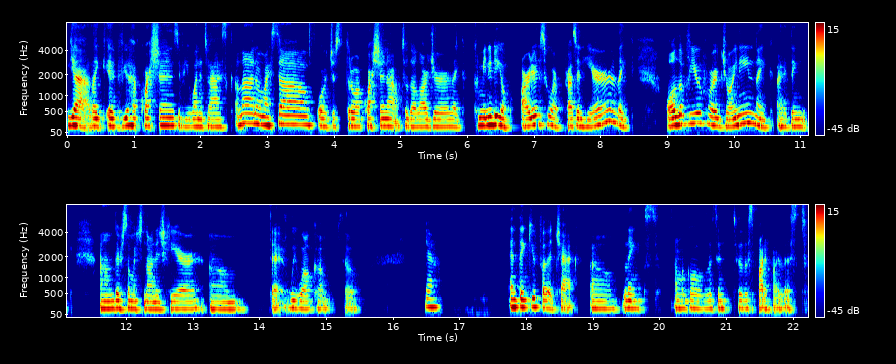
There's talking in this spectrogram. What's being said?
yeah, like if you have questions, if you wanted to ask Alan or myself, or just throw a question out to the larger like community of artists who are present here, like all of you who are joining, like I think um, there's so much knowledge here um, that we welcome. So yeah. And thank you for the chat um, links. I'm gonna go listen to the Spotify list.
